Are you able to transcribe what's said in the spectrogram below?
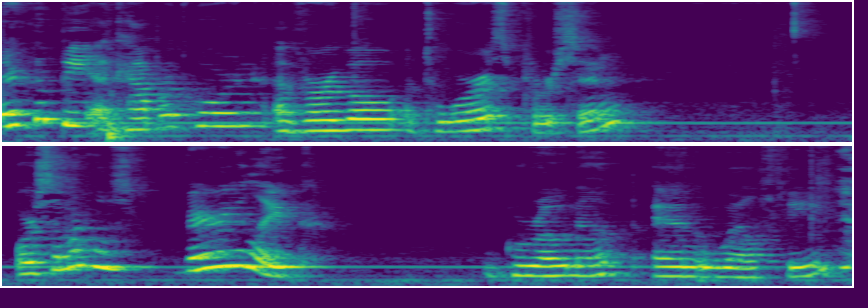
There could be a Capricorn, a Virgo, a Taurus person, or someone who's very like grown up and wealthy.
